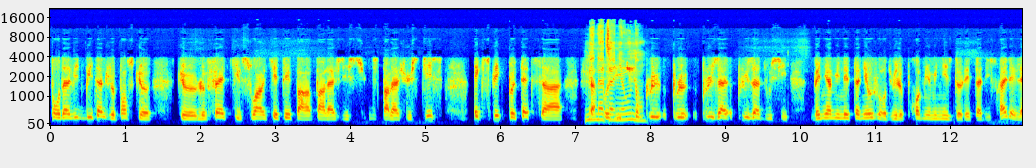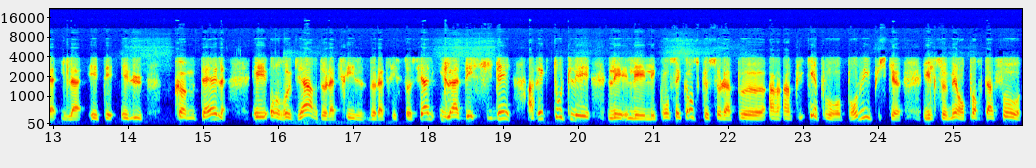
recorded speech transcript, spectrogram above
pour David Bitton, je pense que, que le fait qu'il soit inquiété par, par, la, par la justice explique peut-être sa, sa position plus, plus, plus, plus adoucie. Benjamin Netanyahu, aujourd'hui le Premier ministre de l'État d'Israël, il a, il a été élu comme tel et au regard de la crise de la crise sociale, il a décidé avec toutes les les, les, les conséquences que cela peut impliquer pour pour lui puisqu'il se met en porte-à-faux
